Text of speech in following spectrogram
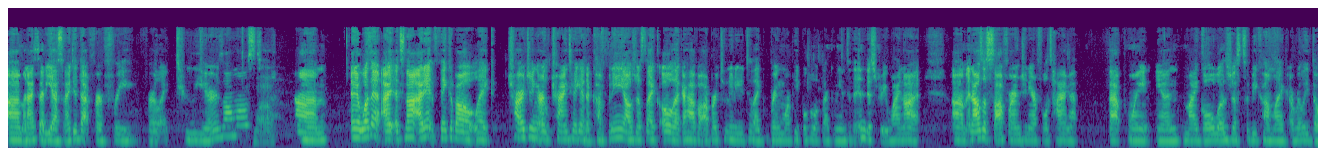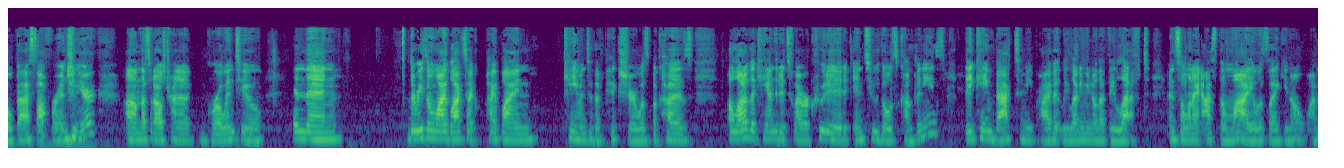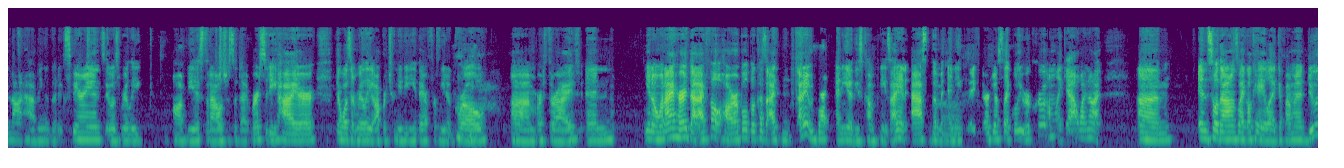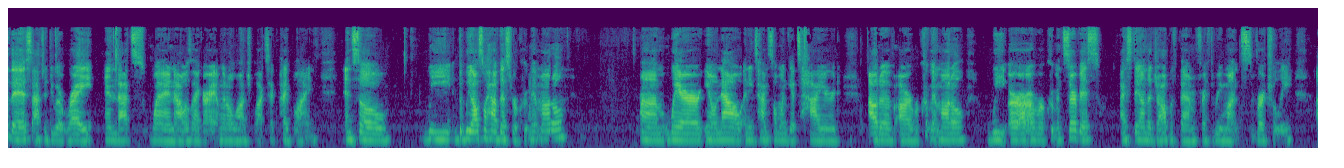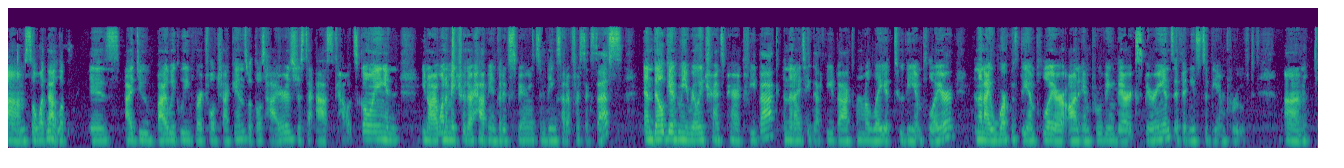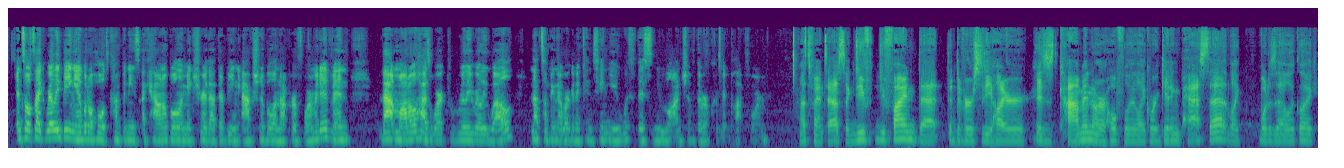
Um, and I said yes, and I did that for free for like two years almost. Wow. Um, and it wasn't I it's not I didn't think about like charging or trying to make it a company. I was just like, oh, like I have an opportunity to like bring more people who look like me into the industry. Why not? Um, and I was a software engineer full time at that point, and my goal was just to become like a really dope ass software engineer. Um, that's what I was trying to grow into. And then the reason why Black Tech Pipeline came into the picture was because a lot of the candidates who I recruited into those companies, they came back to me privately, letting me know that they left. And so when I asked them why, it was like, you know, I'm not having a good experience. It was really obvious that I was just a diversity hire. There wasn't really opportunity there for me to grow um, or thrive. And you know, when I heard that, I felt horrible because I I didn't vet any of these companies. I didn't ask them uh-huh. anything. They're just like, "Will you recruit?" I'm like, "Yeah, why not?" Um, and so then I was like, okay, like if I'm gonna do this, I have to do it right. And that's when I was like, all right, I'm gonna launch Black Tech Pipeline. And so we we also have this recruitment model um, where you know now anytime someone gets hired out of our recruitment model, we or our, our recruitment service, I stay on the job with them for three months virtually. Um, so what that hmm. looks is I do biweekly virtual check-ins with those hires just to ask how it's going and you know I want to make sure they're having a good experience and being set up for success and they'll give me really transparent feedback and then I take that feedback and relay it to the employer and then I work with the employer on improving their experience if it needs to be improved. Um, and so it's like really being able to hold companies accountable and make sure that they're being actionable and not performative. And that model has worked really, really well. And that's something that we're going to continue with this new launch of the recruitment platform. That's fantastic. Do you do you find that the diversity hire is common, or hopefully, like we're getting past that? Like, what does that look like?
